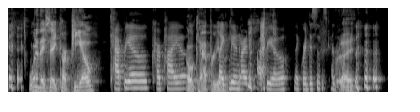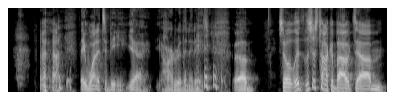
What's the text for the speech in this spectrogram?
what do they say? Carpio? Caprio, Carpio. Oh, Caprio. Like Leonardo DiCaprio. like we're distance cousins. Right. they want it to be, yeah, harder than it is. Um, so let's let's just talk about um,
